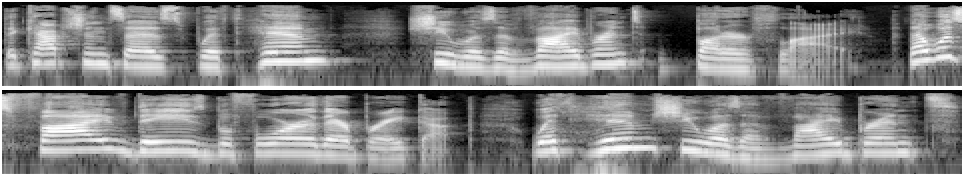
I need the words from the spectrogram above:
The caption says, With him, she was a vibrant butterfly. That was five days before their breakup. With him, she was a vibrant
